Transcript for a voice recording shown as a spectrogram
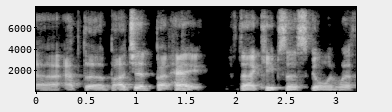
uh, at the budget, but hey, if that keeps us going with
